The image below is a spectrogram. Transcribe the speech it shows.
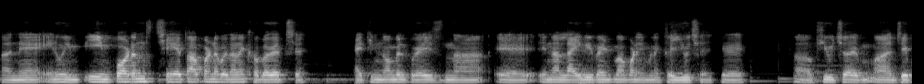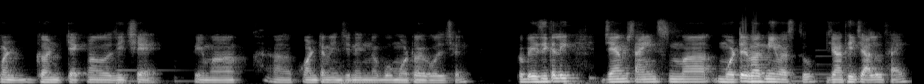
અને એનું ઇમ્પોર્ટન્સ છે તો આપણને બધાને ખબર જ છે. આઈ થિંક નોબેલ પ્રાઇઝના એના લાઈવ ઇવેન્ટમાં પણ એમણે કહ્યું છે કે ફ્યુચરમાં જે પણ ઘન ટેકનોલોજી છે એમાં ક્વોન્ટમ એન્જિનિયરિંગનો બહુ મોટો રોલ છે. તો બેઝિકલી જેમ સાયન્સમાં મોટે ભાગની વસ્તુ જ્યાંથી ચાલુ થાય,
